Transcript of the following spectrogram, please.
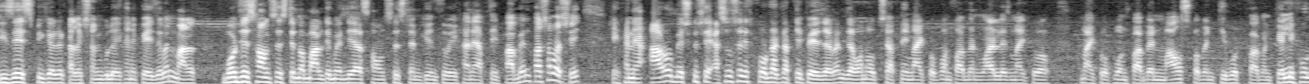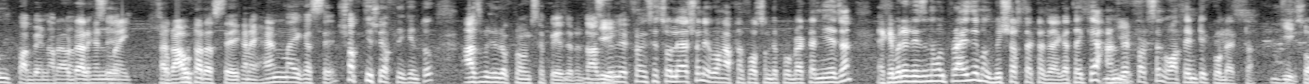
ডিজে স্পিকারের কালেকশনগুলো এখানে পেয়ে যাবেন। মর্জি সাউন্ড সিস্টেম বা মাল্টিমিডিয়া সাউন্ড সিস্টেম কিন্তু এখানে আপনি পাবেন। পাশাপাশি এখানে আরও বেশ কিছু অ্যাসেসরিজ প্রোডাক্ট আপনি পেয়ে যাবেন। যেমন হচ্ছে আপনি মাইক্রোফোন পাবেন ওয়্যারলেস মাইক্রো মাইক্রোফোন পাবেন মাউস পাবেন কিবোর্ড পাবেন টেলিফোন পাবেন Router, hand mic, রাউটার আছে এখানে হ্যান্ড মাইক আছে সবকিছু আপনি কিন্তু আজমির ইলেকট্রনিক্সে পেয়ে যাবেন। আজমির ইলেকট্রনিক্সে চলে আসুন এবং আপনার পছন্দের প্রোডাক্টটা নিয়ে যান। একেবারে রিজনেবল প্রাইস এবং বিশ্বস্ত একটা জায়গা থেকে হান্ড্রেড পার্সেন্ট অথেন্টিক প্রোডাক্টটা জি। সো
